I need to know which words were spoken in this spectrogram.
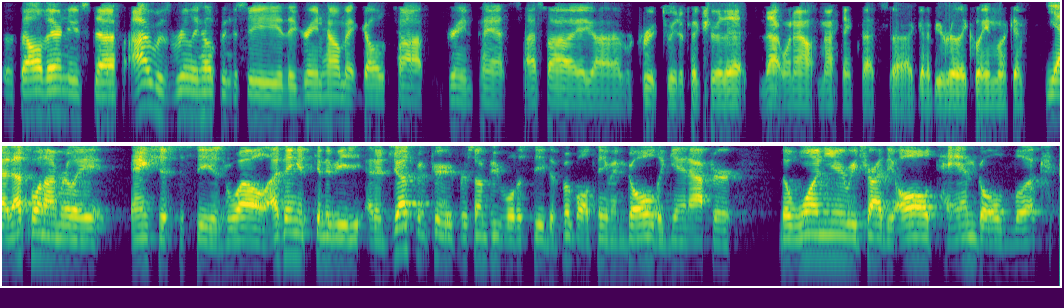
with all their new stuff. I was really hoping to see the green helmet, gold top, green pants. I saw a uh, recruit tweet a picture of that that went out, and I think that's uh, going to be really clean looking. Yeah, that's one I'm really anxious to see as well. I think it's going to be an adjustment period for some people to see the football team in gold again after the one year we tried the all tan gold look.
